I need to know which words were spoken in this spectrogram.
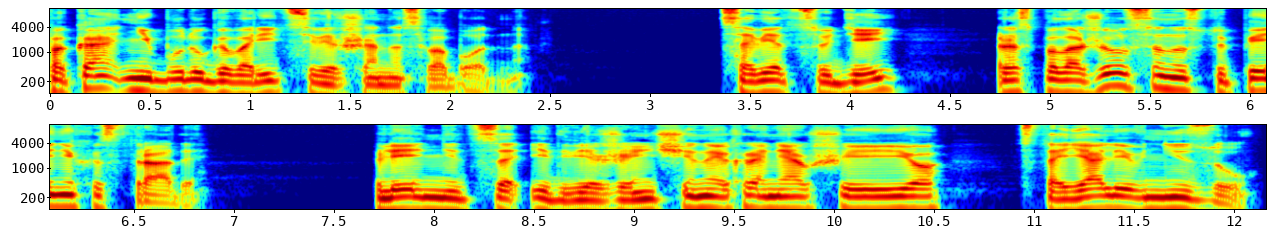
пока не буду говорить совершенно свободно. Совет судей расположился на ступенях эстрады. Пленница и две женщины, охранявшие ее, стояли внизу.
